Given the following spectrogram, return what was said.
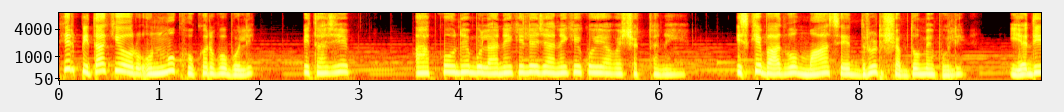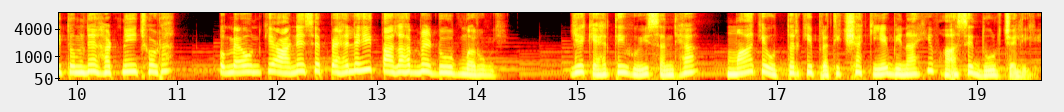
फिर पिता की ओर उन्मुख होकर वो बोली, पिताजी, आपको उन्हें बुलाने के लिए जाने की कोई आवश्यकता नहीं है। इसके बाद वो माँ से दृढ़ शब्दों में बोली, यदि तुमने हट नहीं छोड़ा तो मैं उनके आने से पहले ही तालाब में डूब मरूँगी। ये कहती हुई संध्या माँ के उत्तर की प्रतीक्षा किए बिना ही वहाँ से दूर चली गई।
